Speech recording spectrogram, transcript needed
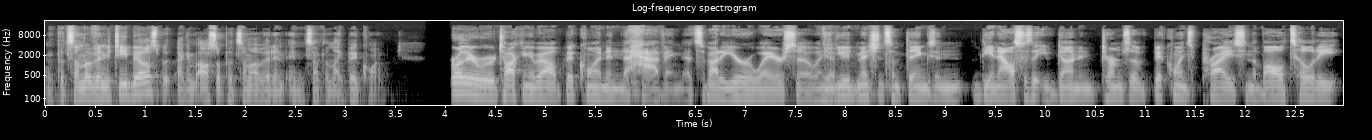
Can put some of it in T bills, but I can also put some of it in, in something like Bitcoin earlier we were talking about Bitcoin and the halving. That's about a year away or so. And yep. you had mentioned some things in the analysis that you've done in terms of Bitcoin's price and the volatility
